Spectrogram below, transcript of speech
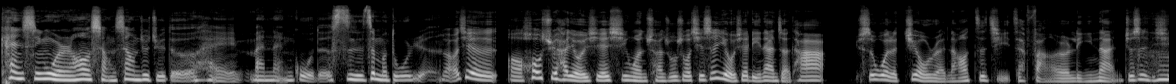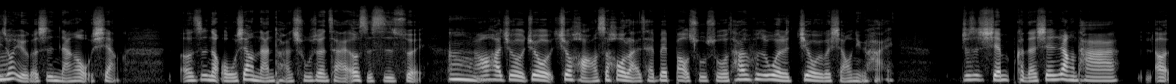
看新闻然后想象就觉得还蛮难过的，死这么多人，对，而且呃后续还有一些新闻传出说，其实有些罹难者他是为了救人，然后自己在反而罹难，就是其中有一个是男偶像。嗯而是呢，偶像男团出身，才二十四岁，嗯，然后他就就就好像是后来才被爆出说，他会是为了救一个小女孩，就是先可能先让他呃，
